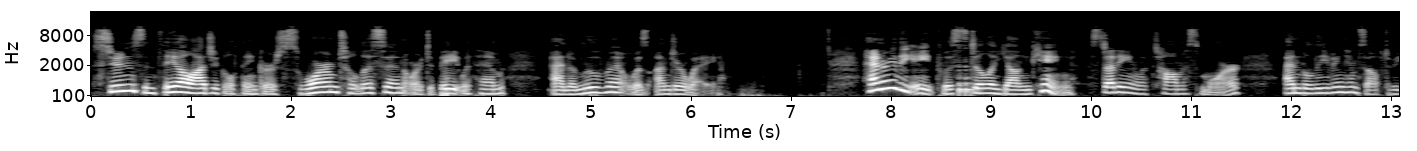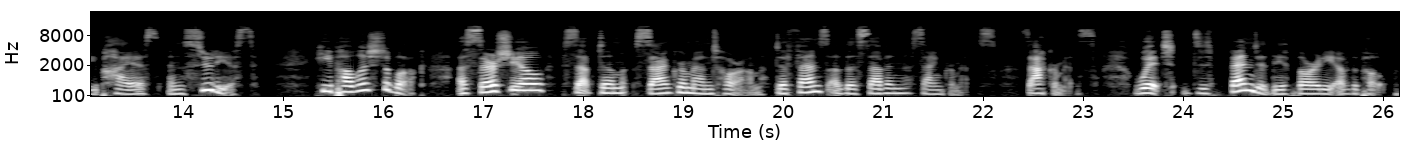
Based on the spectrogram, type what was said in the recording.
students and theological thinkers swarmed to listen or debate with him, and a movement was underway. Henry VIII was still a young king, studying with Thomas More and believing himself to be pious and studious. He published a book, Assertio Septem Sacramentorum, Defense of the Seven Sacraments, Sacraments, which defended the authority of the Pope.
